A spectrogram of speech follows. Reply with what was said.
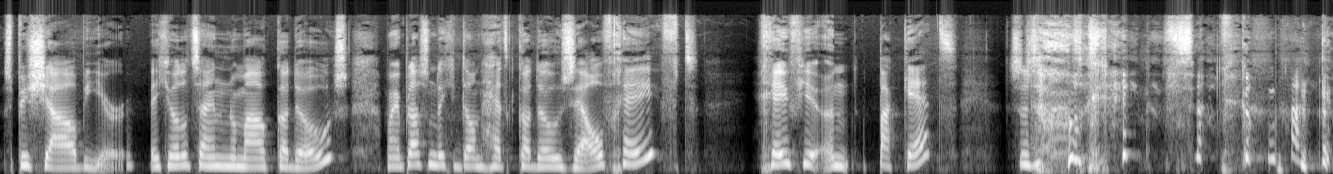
speciaal bier. Weet je wel, dat zijn normaal cadeaus. Maar in plaats van dat je dan het cadeau zelf geeft, geef je een pakket zodat degene het zelf kan maken.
